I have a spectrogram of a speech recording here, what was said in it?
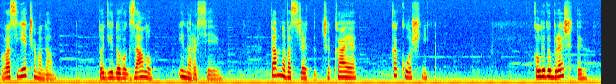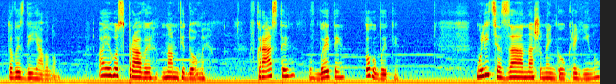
У вас є чемодан, тоді до вокзалу і на Росію. Там на вас чекає кокошник. Коли ви брешете, то ви з дияволом, а його справи нам відомі. Вкрасти, вбити, погубити. Моліться за нашу неньку Україну,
